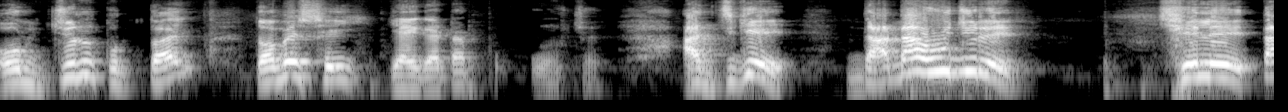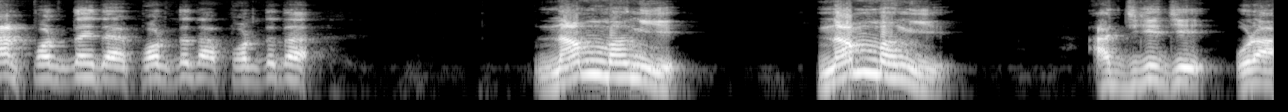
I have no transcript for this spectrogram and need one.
অর্জন করতে হয় তবে সেই জায়গাটা পৌঁছায়। আজকে দাদা হুজুরের ছেলে, তার পর্দায় দেয় পর্দাদা পর্দাদা। নাম ভাঙিয়ে নাম ভাঙিয়ে আজকে যে ওরা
